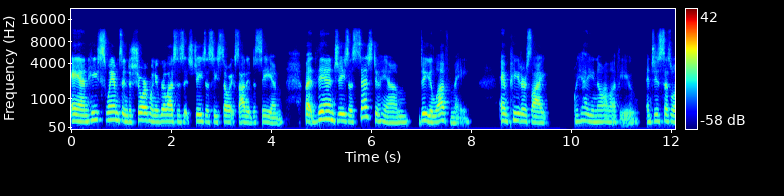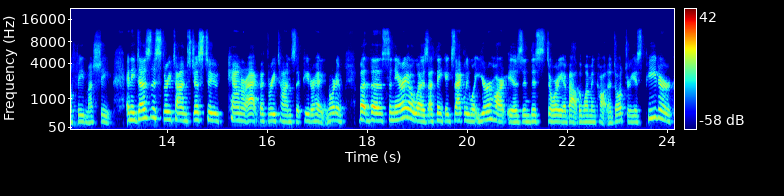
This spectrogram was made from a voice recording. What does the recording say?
and he swims into shore when he realizes it's Jesus. He's so excited to see him. But then Jesus says to him, Do you love me? And Peter's like, well, yeah, you know, I love you. And Jesus says, well, feed my sheep. And he does this three times just to counteract the three times that Peter had ignored him. But the scenario was, I think, exactly what your heart is in this story about the woman caught in adultery is Peter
